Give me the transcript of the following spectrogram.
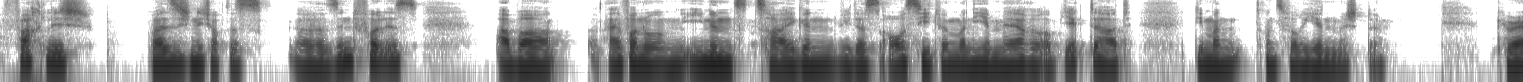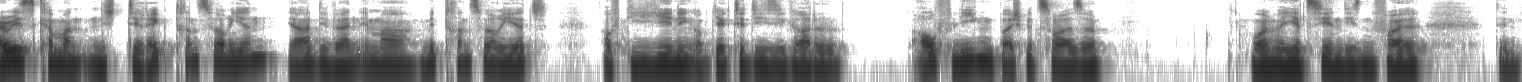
fachlich weiß ich nicht, ob das äh, sinnvoll ist, aber einfach nur um Ihnen zu zeigen, wie das aussieht, wenn man hier mehrere Objekte hat, die man transferieren möchte. Queries kann man nicht direkt transferieren, ja, die werden immer mittransferiert auf diejenigen Objekte, die Sie gerade aufliegen. Beispielsweise wollen wir jetzt hier in diesem Fall den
